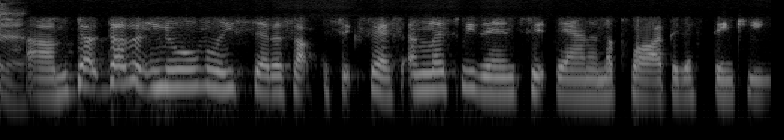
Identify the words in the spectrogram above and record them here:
um, do- doesn't normally set us up for success unless we then sit down and apply a bit of thinking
